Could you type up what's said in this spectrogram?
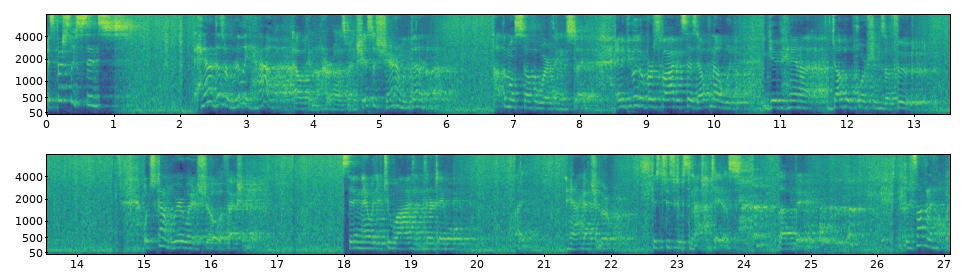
Especially since Hannah doesn't really have Elkanah, her husband. She has to share him with Peninnah. Not the most self aware thing to say. And if you look at verse 5, it says Elkanah would give Hannah double portions of food, which is kind of a weird way to show affection. Sitting there with your two wives at the dinner table, like, hey, I got you, girl. Here's two scoops of mashed potatoes. Love you, baby. That's not going to help, me.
